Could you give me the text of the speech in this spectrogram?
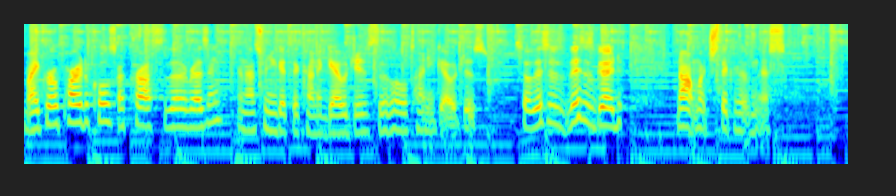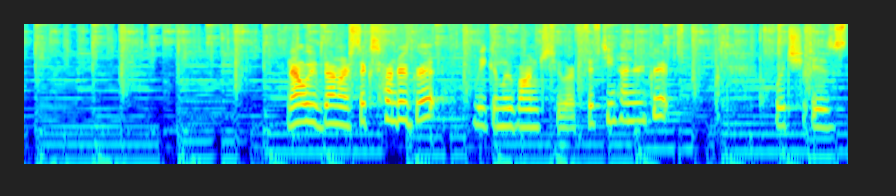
micro particles across the resin and that's when you get the kind of gouges, the little tiny gouges. So this is, this is good, not much thicker than this. Now we've done our 600 grit, we can move on to our 1500 grit, which is,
